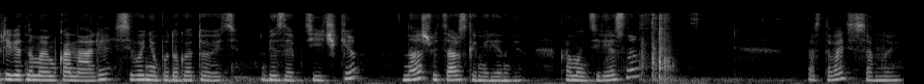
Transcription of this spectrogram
привет на моем канале! Сегодня буду готовить безе птички на швейцарской меренге. Кому интересно, оставайтесь со мной.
